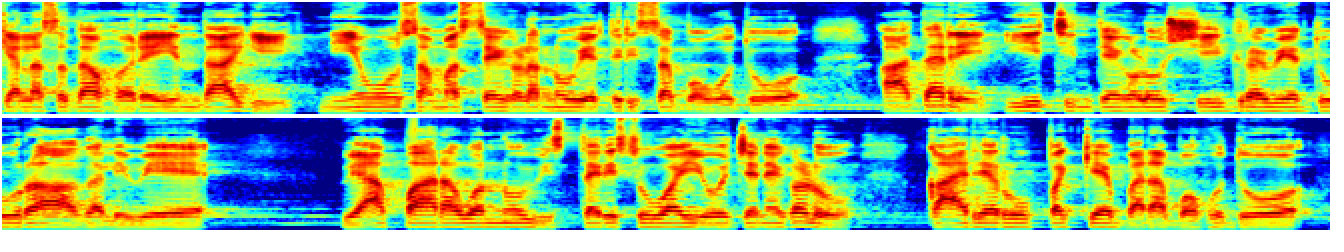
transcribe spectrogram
ಕೆಲಸದ ಹೊರೆಯಿಂದಾಗಿ ನೀವು ಸಮಸ್ಯೆಗಳನ್ನು ಎದುರಿಸಬಹುದು. ಆದರೆ ಈ ಚಿಂತೆಗಳು ಶೀಘ್ರವೇ ದೂರ ಆಗಲಿವೆ. ವ್ಯಾಪಾರವನ್ನು ವಿಸ್ತರಿಸುವ ಯೋಜನೆಗಳು ಕಾರ್ಯರೂಪಕ್ಕೆ ಬರಬಹುದು.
